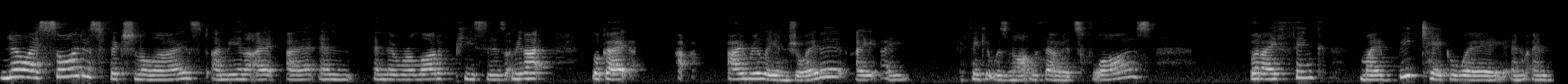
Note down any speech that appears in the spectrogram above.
No, I saw it as fictionalized. I mean, I, I and and there were a lot of pieces. I mean, I look, I I, really enjoyed it. I, I I think it was not without its flaws, but I think my big takeaway and, and,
